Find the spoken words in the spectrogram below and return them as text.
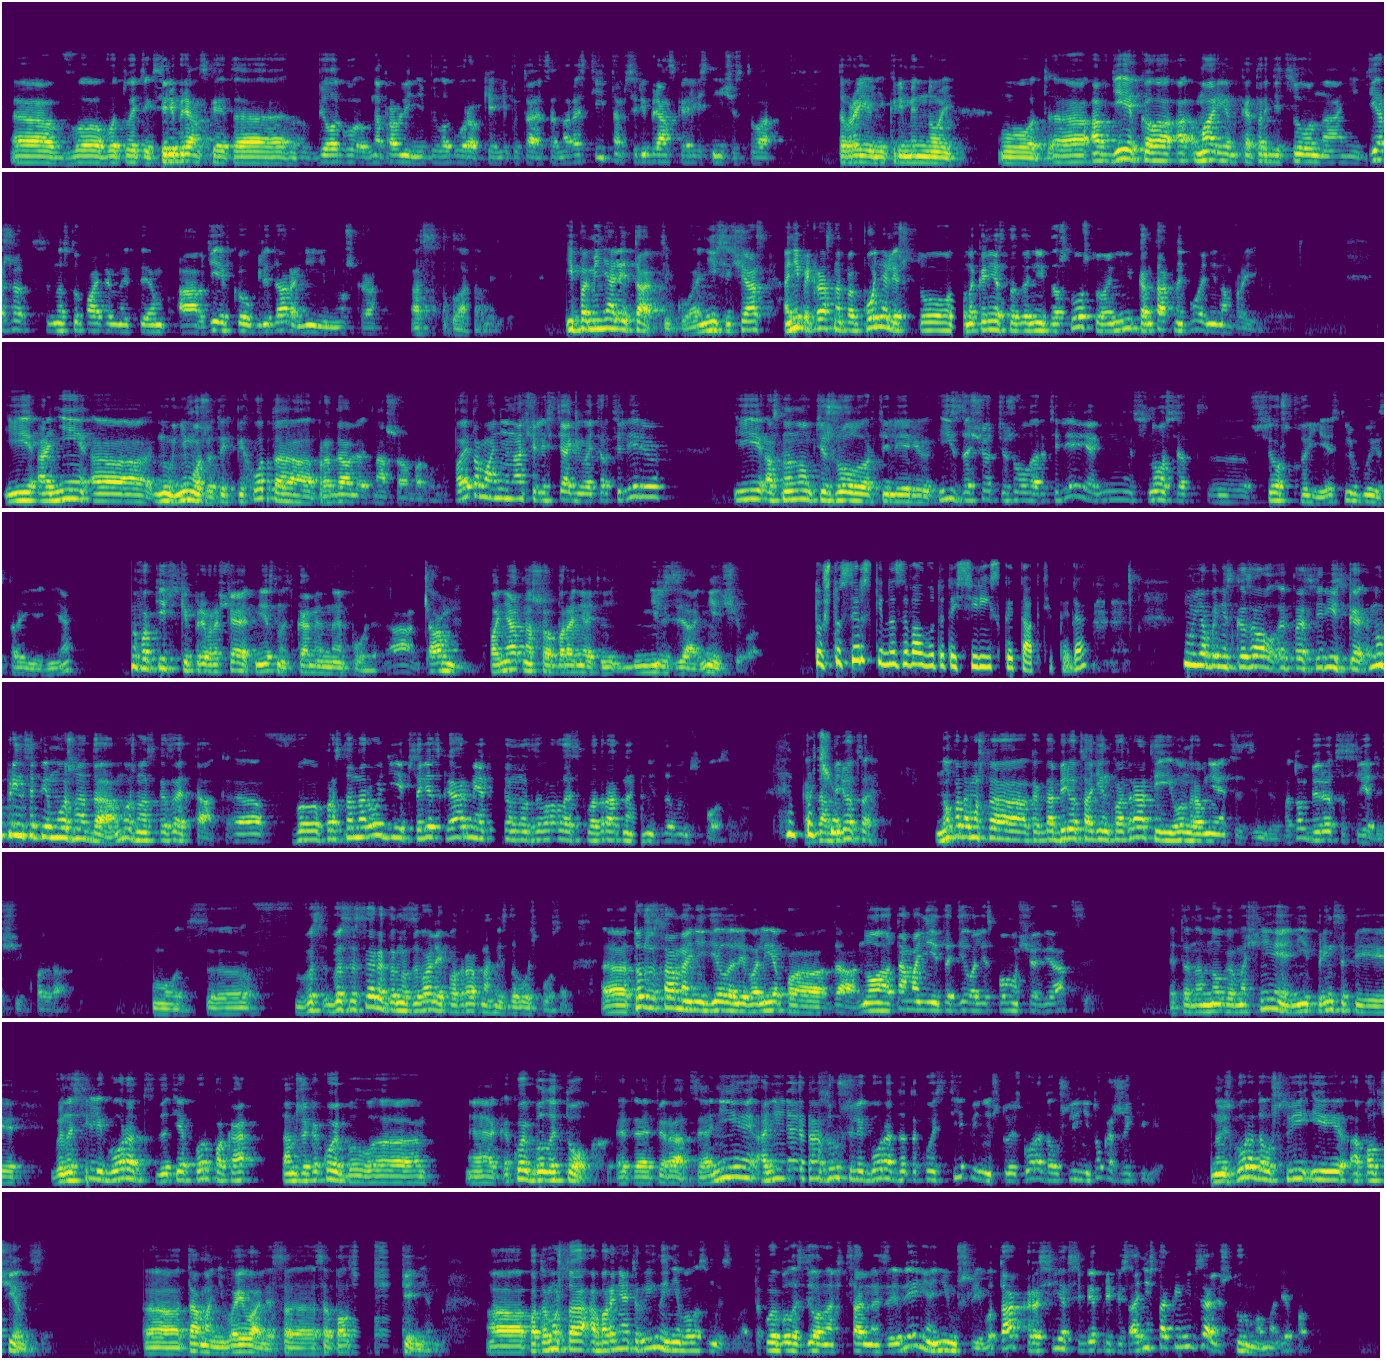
э, в вот в этих Серебрянской, это Белогор, в направлении Белогоровки они пытаются нарастить. Там Серебрянское лесничество, это в районе Кременной. Вот. Э, Авдеевка, а, Марьенко традиционно они держат наступательный темп, а Авдеевка, Угледар они немножко ослабили. И поменяли тактику. Они сейчас, они прекрасно поняли, что наконец-то до них дошло, что они контактный бой они нам проигрывают. И они, э, ну не может их пехота продавливать нашу оборону. Поэтому они начали стягивать артиллерию, и в основном тяжелую артиллерию. И за счет тяжелой артиллерии они сносят э, все, что есть, любые строения. Ну, фактически превращают местность в каменное поле. Да. Там понятно, что оборонять не, нельзя, нечего. То, что Сырский называл вот этой сирийской тактикой, да? Ну, я бы не сказал, это сирийская. Ну, в принципе, можно, да, можно сказать так. Э, в простонародье, в советской армии это называлось квадратно-гнездовым способом. Когда Почему? берется, ну, потому что, когда берется один квадрат, и он равняется с землей, потом берется следующий квадрат. Вот. Э, в СССР это называли квадратно-гнездовой способ. Э, то же самое они делали в Алеппо, да, но там они это делали с помощью авиации. Это намного мощнее. Они, в принципе, выносили город до тех пор, пока там же какой был, э, какой был итог этой операции. Они, они разрушили город до такой степени, что из города ушли не только жители, но из города ушли и ополченцы. Э, там они воевали с, с ополчением. Потому что оборонять руины не было смысла. Такое было сделано официальное заявление, они ушли. Вот так Россия себе приписала. Они же так и не взяли штурмом Алеппо.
